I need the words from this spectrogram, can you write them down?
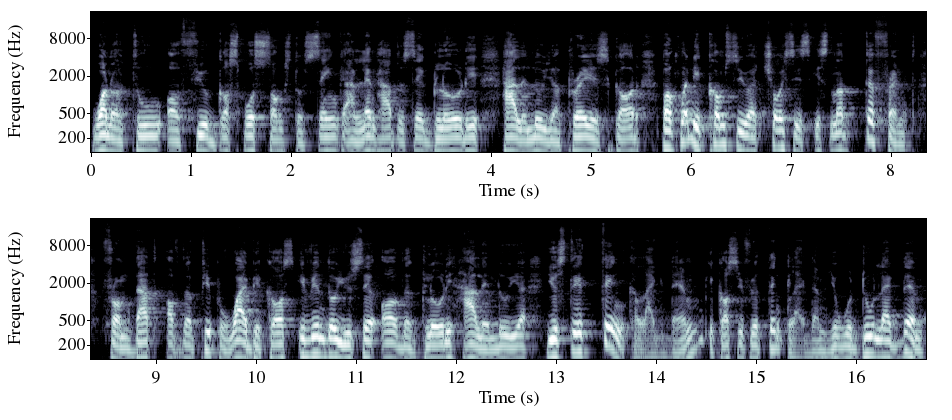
one or two or few gospel songs to sing and learn how to say glory, hallelujah, praise God. But when it comes to your choices, it's not different from that of the people. Why? Because even though you say all the glory, hallelujah, you still think like them. Because if you think like them, you will do like them.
